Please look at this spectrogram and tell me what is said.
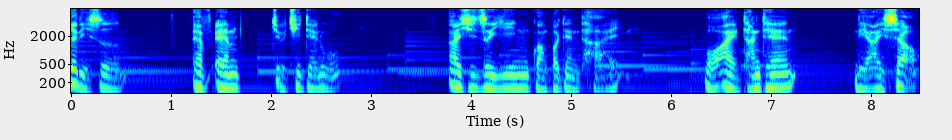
这里是 FM 九七点五爱惜之音广播电台。我爱谈天，你爱笑，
